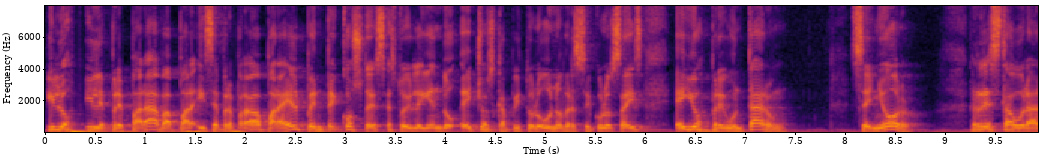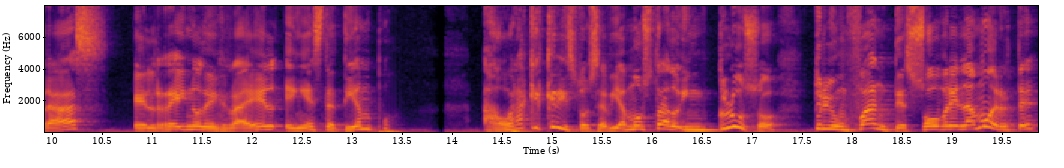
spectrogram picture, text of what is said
y, los, y le preparaba para, y se preparaba para el Pentecostés. Estoy leyendo Hechos capítulo 1, versículo 6. Ellos preguntaron, Señor, ¿restaurarás el reino de Israel en este tiempo? Ahora que Cristo se había mostrado incluso triunfante sobre la muerte,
